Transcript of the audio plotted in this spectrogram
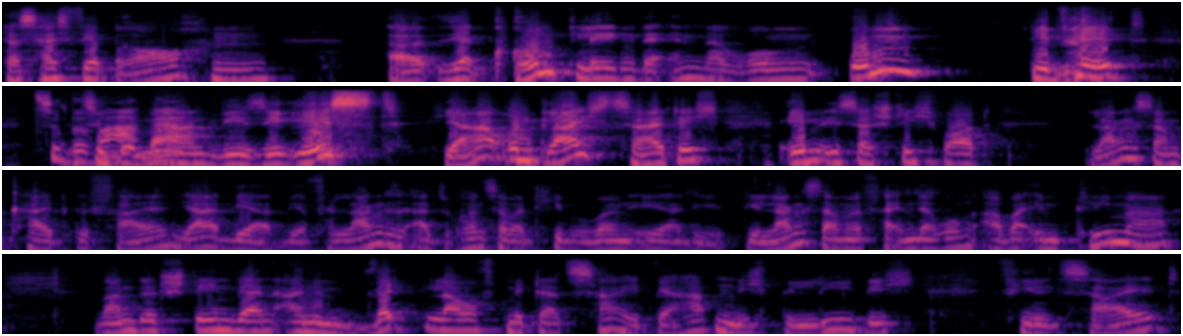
das heißt, wir brauchen sehr grundlegende Änderungen, um die Welt zu bewahren, zu bewahren ja. wie sie ist ja, und gleichzeitig eben ist das Stichwort Langsamkeit gefallen. Ja, wir, wir verlangen, also Konservative wollen eher die, die langsame Veränderung, aber im Klimawandel stehen wir in einem Wettlauf mit der Zeit. Wir haben nicht beliebig viel Zeit,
